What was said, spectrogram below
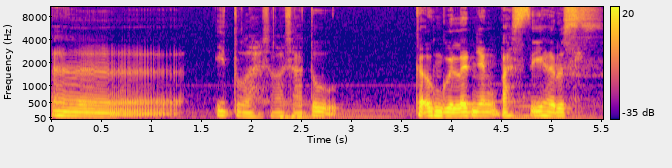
uh, itulah salah satu keunggulan yang pasti harus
